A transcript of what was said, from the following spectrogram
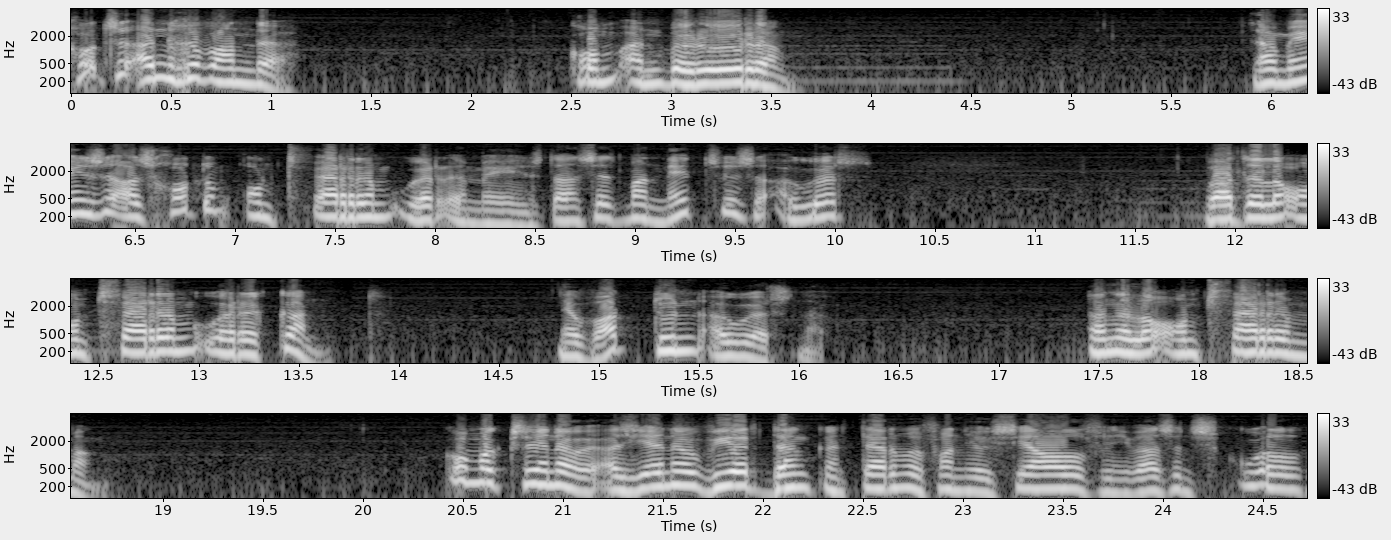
Godse ingewande kom in beroering. Nou mense, as God om ontferm oor een mens, dan sit man net soos ouwers, wat hulle ontferm oor een kind. Nou wat doen ouwers nou? In hulle ontferming. Kom ek sê nou, as jy nou weer dink in termen van jouself en jy was in school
